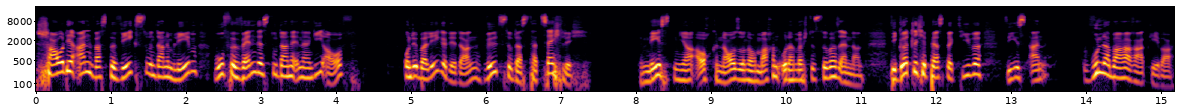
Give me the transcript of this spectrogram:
Schau dir an, was bewegst du in deinem Leben? Wofür wendest du deine Energie auf? Und überlege dir dann, willst du das tatsächlich im nächsten Jahr auch genauso noch machen oder möchtest du was ändern? Die göttliche Perspektive, sie ist ein wunderbarer Ratgeber.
